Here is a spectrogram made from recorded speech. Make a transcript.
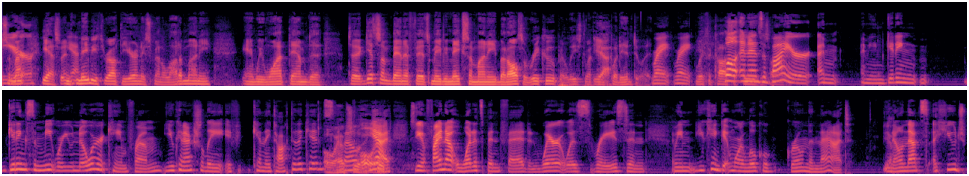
tremendous year. amount. Yes, and Yeah. maybe throughout the year, and they spent a lot of money. And we want them to to get some benefits, maybe make some money, but also recoup at least what Yeah. they put into it. Right, right. With the cost Well, of and as a it's hard. buyer, I'm I mean, getting getting some meat where you know where it came from, you can actually if can they talk to the kids Oh, about absolutely. Oh, yeah. So you can find out what it's been fed and where it was raised and I mean, you can't get more local grown than that. You Yeah. know, and that's a huge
